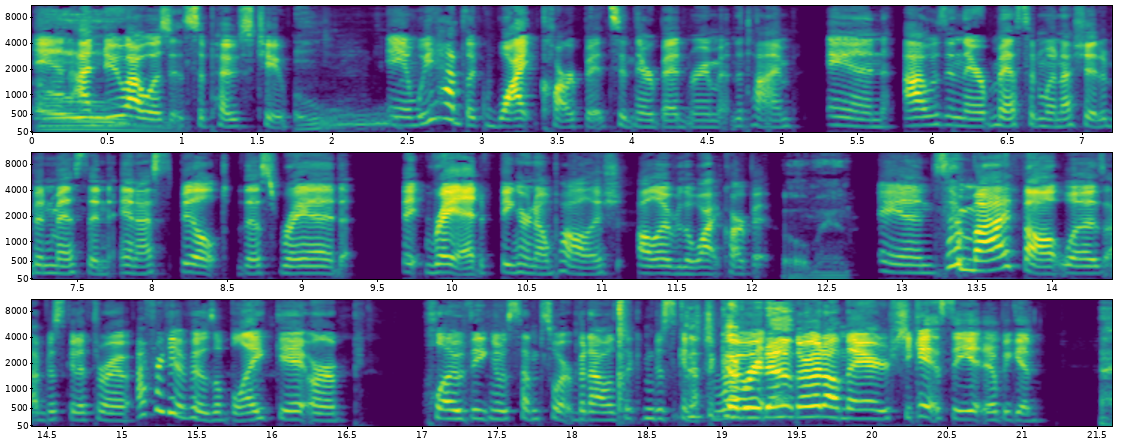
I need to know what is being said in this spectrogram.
and I knew I Oh. wasn't supposed to. Oh. And we had like white carpets in their bedroom at the time, and I was in there messing when I should have been messing, and I spilt this red red fingernail polish all over the white carpet. Oh man. And so my thought was, I'm just gonna throw. I forget if it was a blanket or a clothing of some sort, but I was like, I'm just gonna Just throw it, it up. throw it on there. She can't see it. It'll be good.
